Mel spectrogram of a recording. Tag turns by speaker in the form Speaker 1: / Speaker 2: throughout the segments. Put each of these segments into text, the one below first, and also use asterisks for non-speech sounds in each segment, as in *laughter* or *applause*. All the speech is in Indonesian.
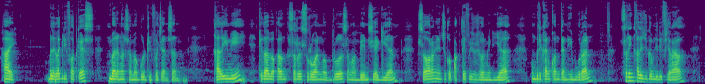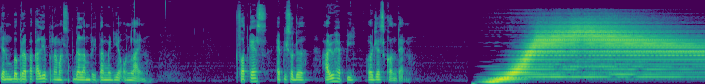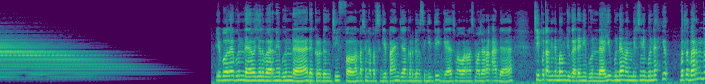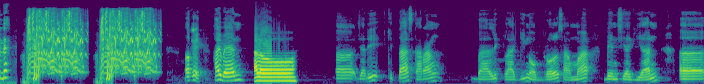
Speaker 1: Hai, balik lagi di podcast barengan sama gue Drivo Johnson Kali ini kita bakal seru-seruan ngobrol sama Ben Siagian Seorang yang cukup aktif di sosial media Memberikan konten hiburan Sering kali juga menjadi viral Dan beberapa kali pernah masuk dalam berita media online Podcast episode Are You Happy or Just Content?
Speaker 2: Yuk boleh bunda, baju lebarannya bunda. Ada kerudung chiffon, pasmina persegi panjang, kerudung segitiga. Semua warna, semua corak ada. Ciput anti tembem juga ada nih bunda. Yuk bunda mampir sini bunda, yuk buat lebaran bunda.
Speaker 1: Oke, hai Ben.
Speaker 3: Halo.
Speaker 1: Eh, jadi kita sekarang balik lagi ngobrol sama Ben Siagian. Eh,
